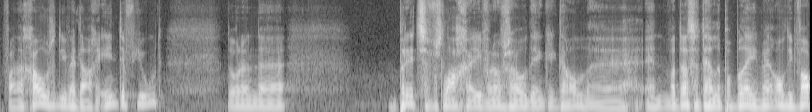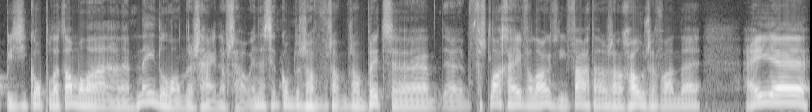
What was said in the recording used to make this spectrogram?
van een gozer die werd dan geïnterviewd. Door een eh, Britse verslaggever of zo, denk ik dan. Eh, en wat dat is het hele probleem. Hè? Al die wappies die koppelen het allemaal aan, aan het Nederlander zijn of zo. En dan komt er zo'n zo, Britse eh, verslaggever langs. Die vraagt aan zo'n gozer van... eh, hey,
